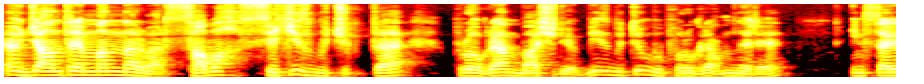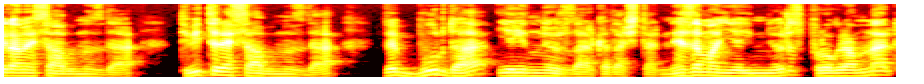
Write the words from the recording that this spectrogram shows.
Önce antrenmanlar var. Sabah 8.30'da program başlıyor. Biz bütün bu programları Instagram hesabımızda, Twitter hesabımızda ve burada yayınlıyoruz arkadaşlar. Ne zaman yayınlıyoruz? Programlar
